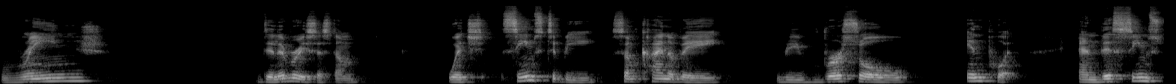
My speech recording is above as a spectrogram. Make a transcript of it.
range delivery system, which seems to be some kind of a reversal input. And this seems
